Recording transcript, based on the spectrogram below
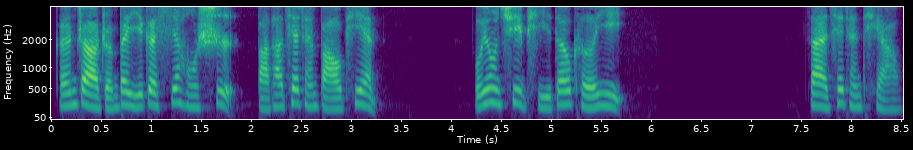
跟着准备一个西红柿，把它切成薄片，不用去皮都可以。再切成条，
